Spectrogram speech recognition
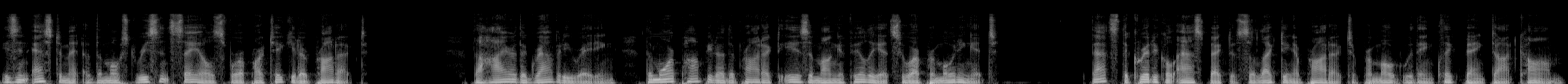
is an estimate of the most recent sales for a particular product. The higher the gravity rating, the more popular the product is among affiliates who are promoting it. That's the critical aspect of selecting a product to promote within clickbank.com.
